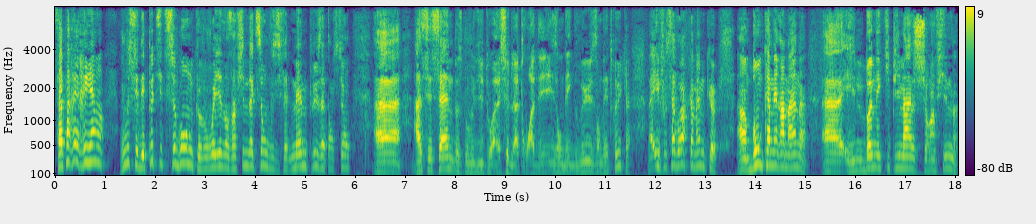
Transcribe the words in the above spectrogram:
Ça paraît rien. Vous, c'est des petites secondes que vous voyez dans un film d'action. Vous y faites même plus attention à, à ces scènes parce que vous dites ouais c'est de la 3D, ils ont des grues, ils ont des trucs. Bah, il faut savoir quand même que un bon caméraman euh, et une bonne équipe image sur un film,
